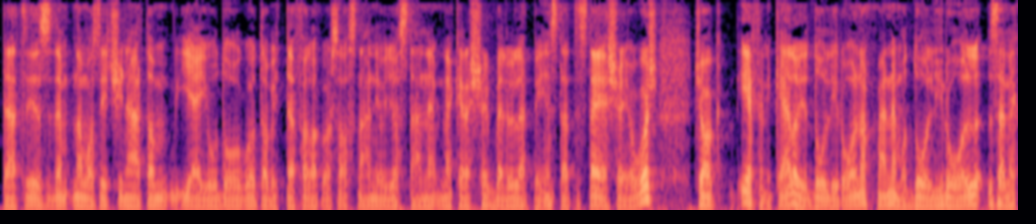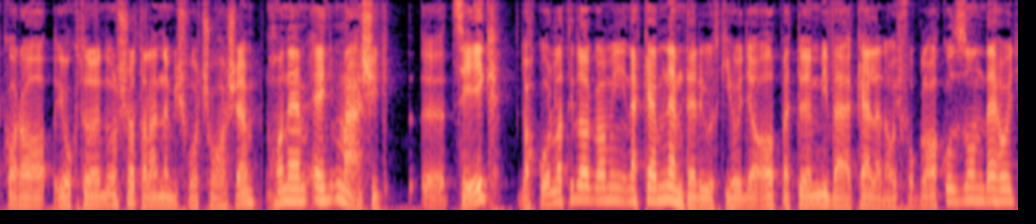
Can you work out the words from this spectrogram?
tehát ez nem, nem azért csináltam ilyen jó dolgot, amit te fel akarsz használni, hogy aztán ne, ne keressek belőle pénzt, tehát ez teljesen jogos, csak érteni kell, hogy a Dolly Rollnak már nem a Dolly Roll zenekar a jogtulajdonosa, talán nem is volt sohasem, hanem egy másik cég, gyakorlatilag, ami nekem nem derült ki, hogy alapvetően mivel kellene, hogy foglalkozzon, de hogy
